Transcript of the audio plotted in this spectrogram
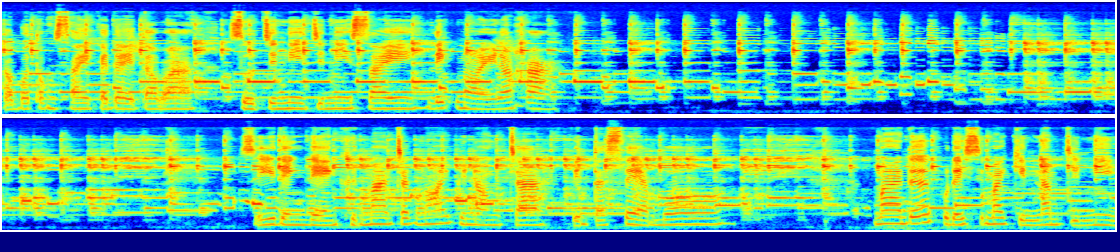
ก็บ่ต้องใส่ก็ได้แต่ว่าสูตรจินนี่จินนี่ใส่เล็กหน่อยเนาะค่ะสีแดงๆขึ้นมาจักน้อยพี่น้องจ้าเป็นตาแสบบ่มาเด้อผู้ใดสิมากินน้ำจินนี่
